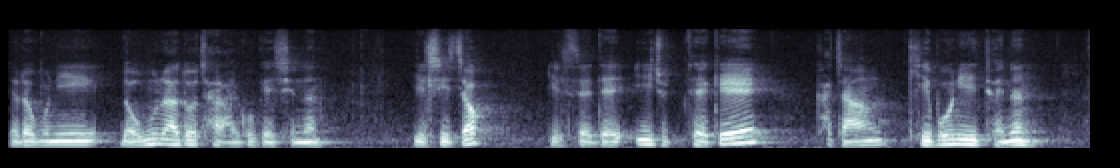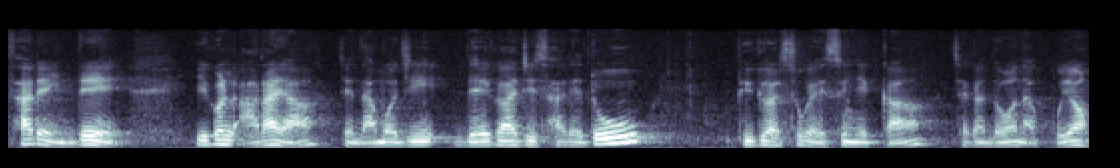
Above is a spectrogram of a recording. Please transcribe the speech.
여러분이 너무나도 잘 알고 계시는 일시적 1세대 2주택의 가장 기본이 되는 사례인데 이걸 알아야 나머지 네 가지 사례도 비교할 수가 있으니까 제가 넣어놨고요.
